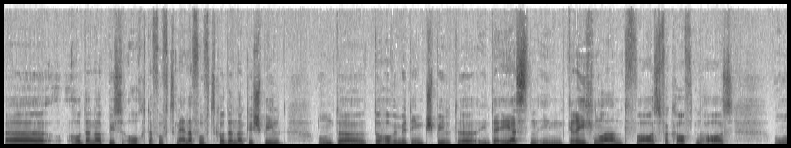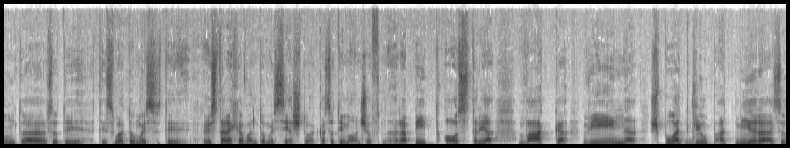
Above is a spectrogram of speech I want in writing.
äh, hat er noch bis 58, 59 hat er noch gespielt. Und äh, da habe ich mit ihm gespielt äh, in der ersten in Griechenland vor ausverkauftem Haus. Und also die, das war damals, die Österreicher waren damals sehr stark, also die Mannschaften. Rapid, Austria, Wacker, Wiener, Sportclub, mhm. Admira, also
